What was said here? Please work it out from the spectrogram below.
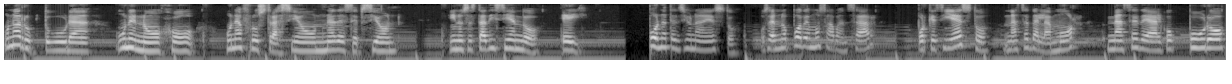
una ruptura, un enojo, una frustración, una decepción, y nos está diciendo, hey, pon atención a esto. O sea, no podemos avanzar porque si esto nace del amor, nace de algo puro,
